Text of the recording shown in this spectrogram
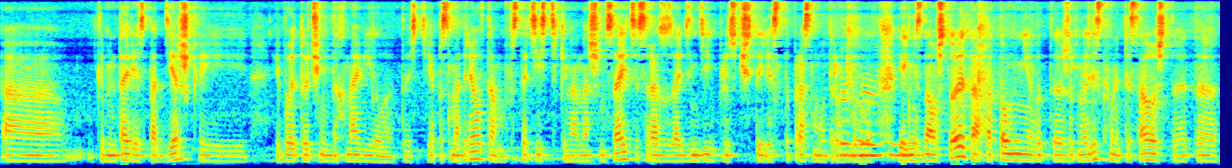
комментарии с поддержкой, и его это очень вдохновило. То есть я посмотрел там в статистике на нашем сайте сразу за один день плюс 400 просмотров uh-huh. было. Я не знал, что это, а потом мне вот журналистка написала, что это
